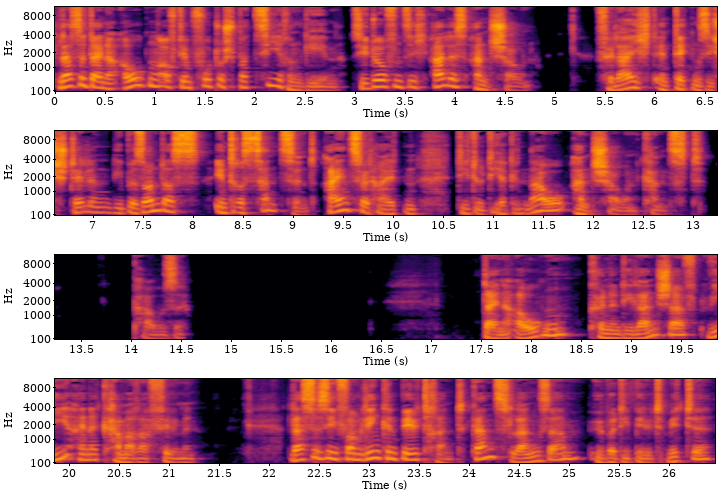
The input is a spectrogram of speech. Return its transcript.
Lasse deine Augen auf dem Foto spazieren gehen. Sie dürfen sich alles anschauen. Vielleicht entdecken sie Stellen, die besonders interessant sind, Einzelheiten, die du dir genau anschauen kannst. Pause. Deine Augen können die Landschaft wie eine Kamera filmen. Lasse sie vom linken Bildrand ganz langsam über die Bildmitte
